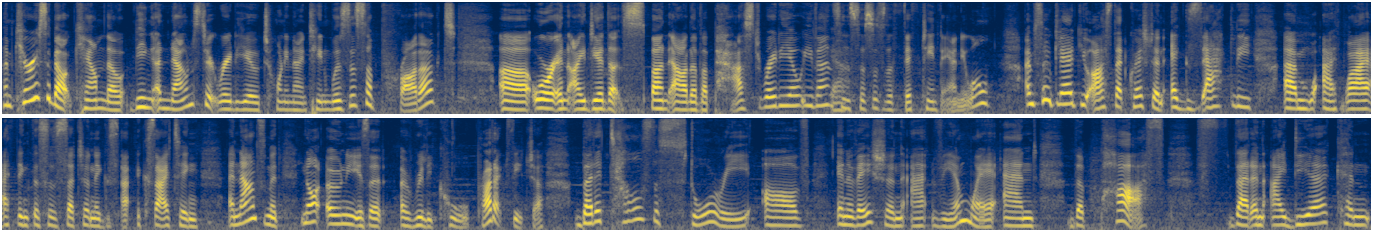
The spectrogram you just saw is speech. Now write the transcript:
I'm curious about CAM though, being announced at Radio 2019, was this a product uh, or an idea that spun out of a past radio event yeah. since this is the 15th annual? I'm so glad you asked that question. Exactly um, wh why I think this is such an ex exciting announcement. Not only is it a really cool product feature, but it tells the story of innovation at VMware and the path that an idea can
